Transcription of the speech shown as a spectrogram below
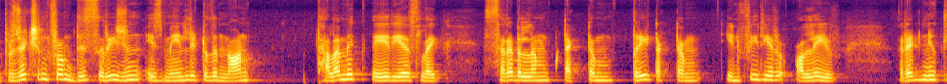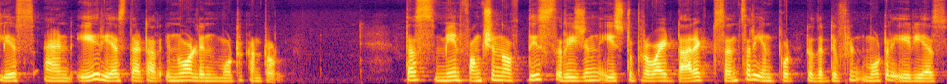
projection from this region is mainly to the non-thalamic areas like cerebellum, tectum, pretectum, inferior olive, red nucleus and areas that are involved in motor control. Thus, main function of this region is to provide direct sensory input to the different motor areas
